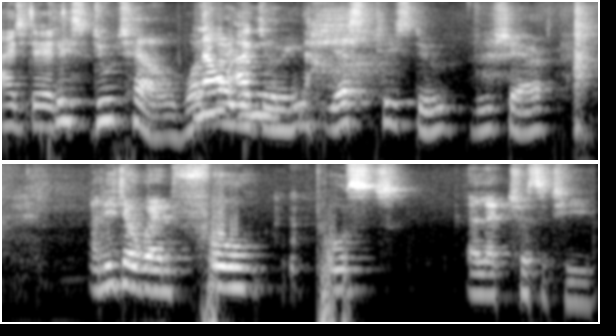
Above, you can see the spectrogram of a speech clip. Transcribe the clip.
I did. Please do tell. What No, are you I'm- doing? yes, please do. Do share. Anita went full post electricity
